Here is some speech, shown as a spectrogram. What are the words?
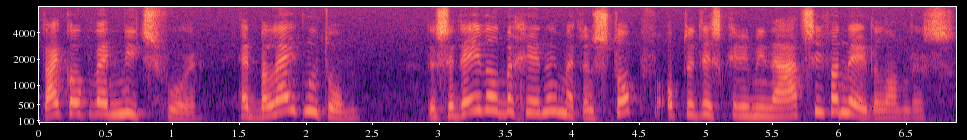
Daar kopen wij niets voor. Het beleid moet om. De CD wil beginnen met een stop op de discriminatie van Nederlanders.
